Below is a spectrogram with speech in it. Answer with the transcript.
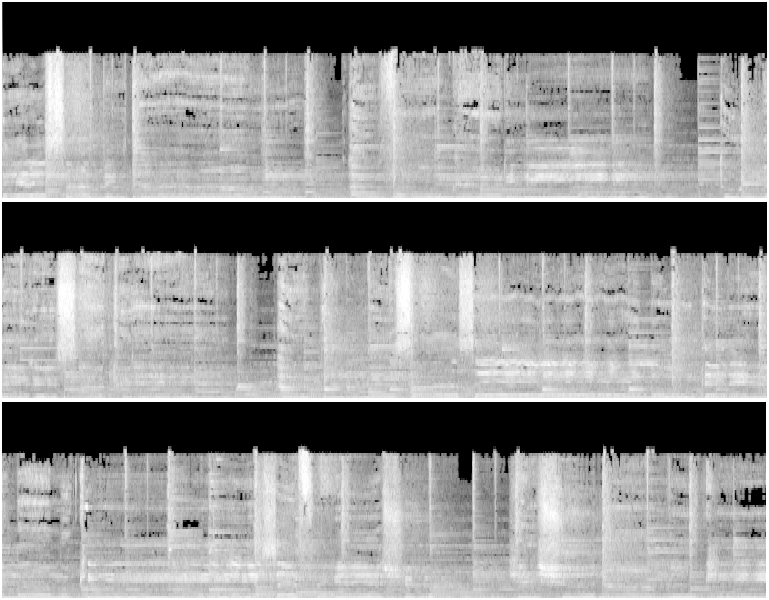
तेरे साथ बिताऊं हर वो घड़ी तू मेरे साथ है। हर पल मैं साँसें लूँ तेरे नाम की। सिर्फ़ यीशु यीशु नाम की।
